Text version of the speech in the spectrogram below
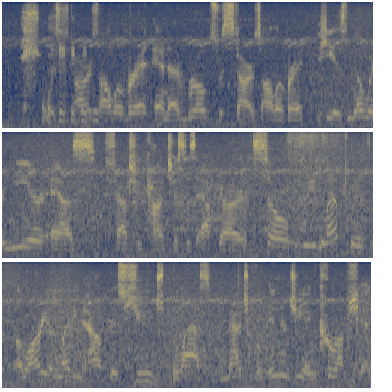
with stars all over it and uh, robes with stars all over it. He is nowhere near as fashion conscious as Apgar. So we left with Ilaria letting out this huge blast of magical energy and corruption.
